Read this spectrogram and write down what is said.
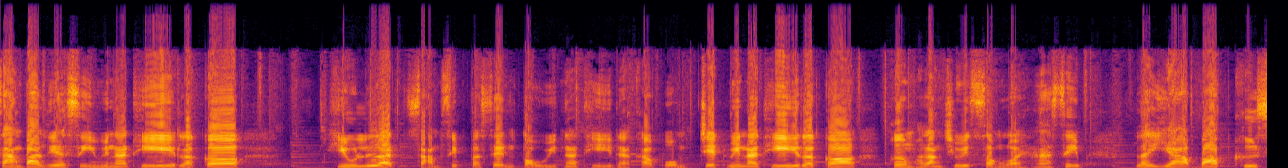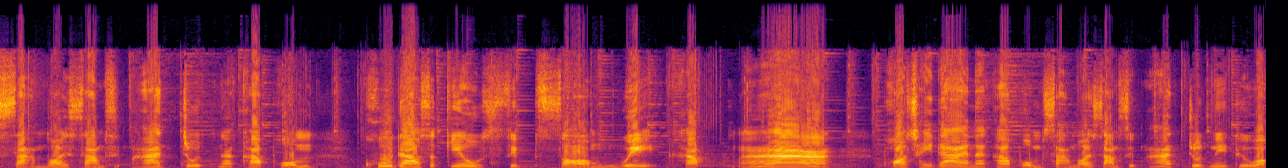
สร้างบาเรีย 4 วินาที แล้วก็ฮิวเลือด 30%ต่อวินาทีนะครับผม 7 วินาที แล้วก็เพิ่มพลังชีวิต 250 ระยะบัฟคือ 335 จุดนะครับผม คูลดาวสกิล 12 วิครับ อ่า พอใช้ได้นะครับผม 335 จุดนี้ถือว่า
